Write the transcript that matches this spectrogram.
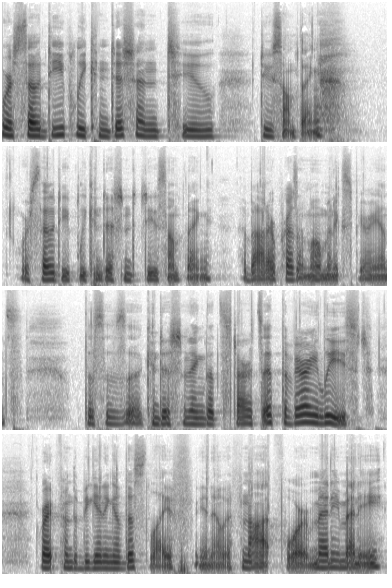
we're so deeply conditioned to do something. We're so deeply conditioned to do something about our present moment experience. This is a conditioning that starts at the very least right from the beginning of this life, you know, if not for many, many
